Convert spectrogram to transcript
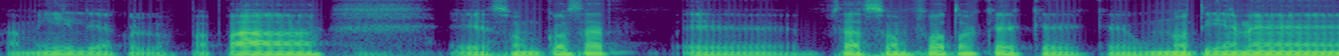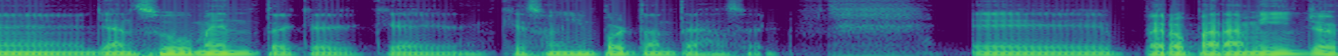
familia, con los papás, eh, son cosas, eh, o sea, son fotos que, que, uno tiene ya en su mente que, que son importantes hacer. Eh, pero para mí, yo,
